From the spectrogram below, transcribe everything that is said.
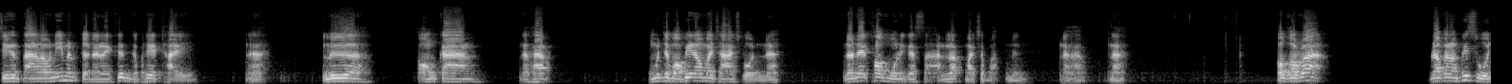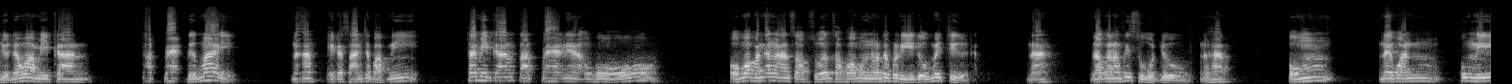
สิ่งต่างๆ เหล่านี้มันเกิดอะไรขึ้นกับประเทศไทยนะเรือของกลางนะครับผมจะบอกพี่น้องประชาชนนะเราได้ข้อมูลเอกสารรับมาฉบับหนึ่งนะครับนะปรากฏว่า เรากำลังพิสูจน์อยู่นะว่ามีการตัดแปะหรือไม่ นะเอกสารฉบับนี้ ถ้ามีการตัดแปะเนี่ยโอ้โห ผมว่าพนักงานสอบสวนสพเมืองนนทบุรีดูไม่จืดนะเรากำลังพิสูจน์อยู่นะครับ ผมในวันพรุ่งนี้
